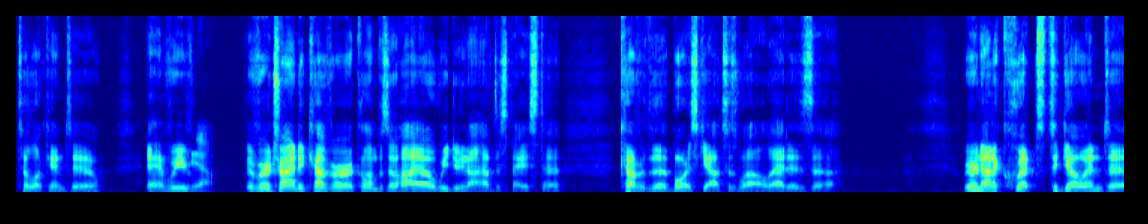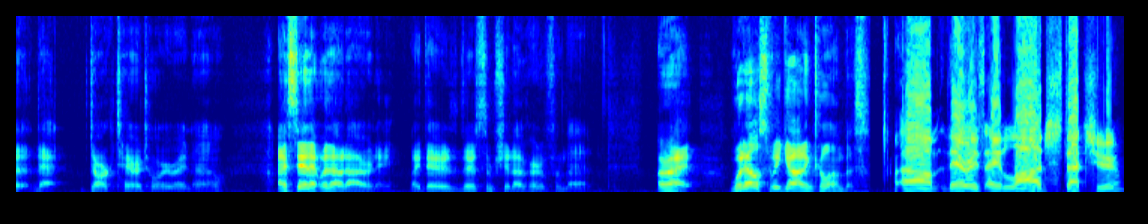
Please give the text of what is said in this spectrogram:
to look into. And we, Yeah. if we're trying to cover Columbus, Ohio, we do not have the space to cover the Boy Scouts as well. That is, uh, we are not equipped to go into that dark territory right now. I say that without irony. Like there's there's some shit I've heard from that. All right, what else we got in Columbus? Um, there is a large statue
